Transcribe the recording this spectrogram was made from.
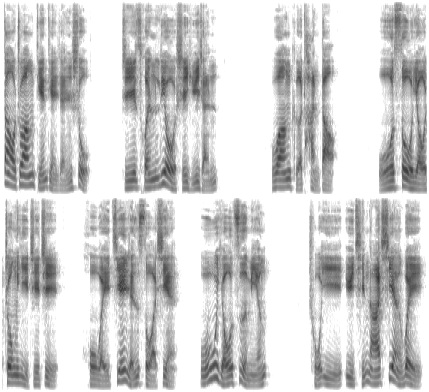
道庄点点人数，只存六十余人。汪格叹道。吾素有忠义之志，忽为奸人所陷，无由自明。除意欲擒拿县尉，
